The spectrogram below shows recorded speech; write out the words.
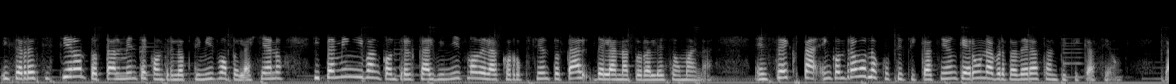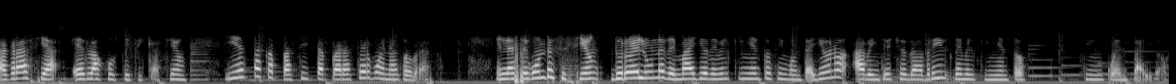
y se resistieron totalmente contra el optimismo pelagiano y también iban contra el calvinismo de la corrupción total de la naturaleza humana. En sexta encontramos la justificación que era una verdadera santificación. La gracia es la justificación y esta capacita para hacer buenas obras. En la segunda sesión duró el 1 de mayo de 1551 a 28 de abril de 1552.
